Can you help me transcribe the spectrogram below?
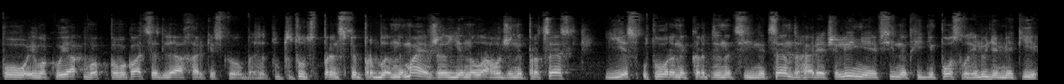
по евакуя... евакуації для Харківської області. Тут тут в принципі проблем немає. Вже є налагоджений процес. Є утворений координаційний центр, гаряча лінія, всі необхідні послуги людям, які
